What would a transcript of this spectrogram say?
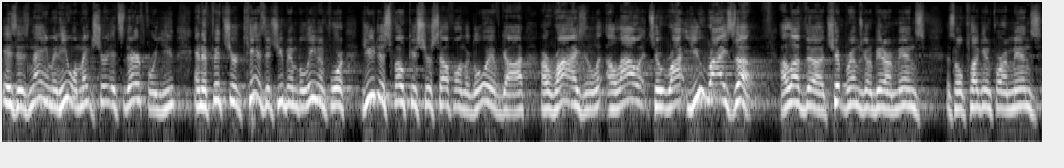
is His name, and He will make sure it's there for you. And if it's your kids that you've been believing for, you just focus yourself on the glory of God, arise and allow it to rise. You rise up. I love the uh, Chip Brim's going to be our men's, this whole plug in for our men's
